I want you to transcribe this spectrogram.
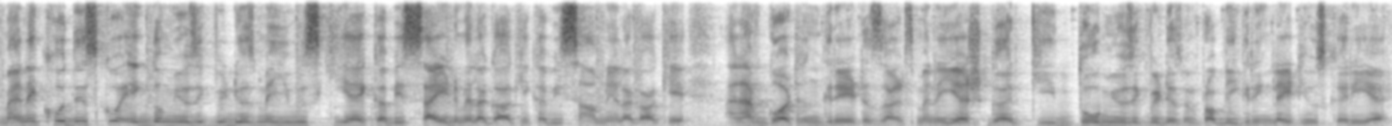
मैंने खुद इसको एक दो म्यूज़िक वीडियोस में यूज़ किया है, कभी साइड में लगा के, कभी सामने लगा के and have gotten great result मैंने यश गर्ग की दो म्यूज़िक वीडियोज़ में प्रॉब्ली ग्रीन लाइट यूज़ करी है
